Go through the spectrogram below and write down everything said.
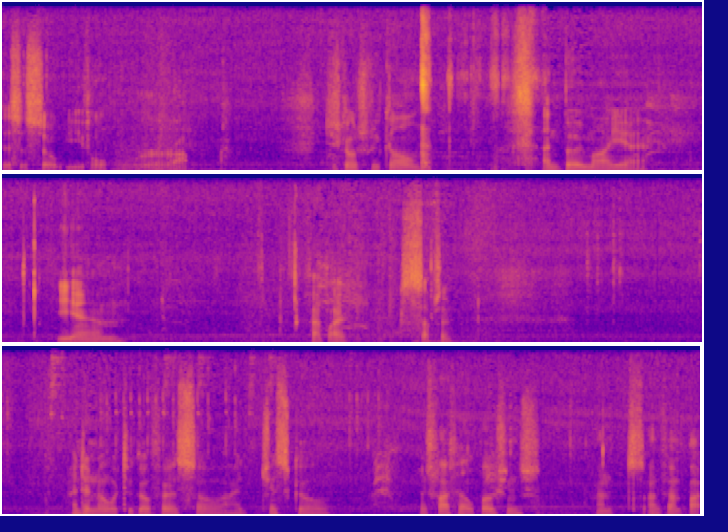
This is so evil. Just go to recall and burn my uh, EM vampire scepter. I don't know what to go first, so I just go with five health potions and a vampire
